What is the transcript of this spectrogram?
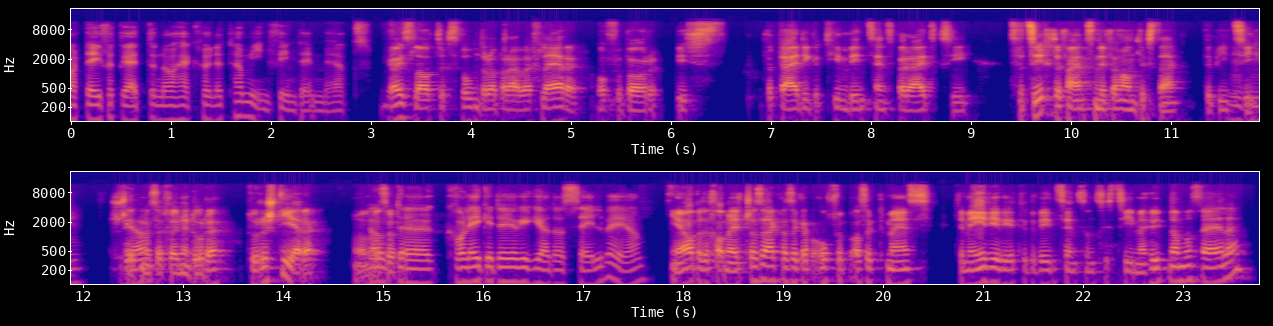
Parteivertretern noch einen Termin finden im März. Ja, es lässt sich das Wunder aber auch erklären. Offenbar ist das Verteidigerteam Vinzenz bereit gewesen, zu verzichten auf einzelne Verhandlungstage dabei zu sein. Mhm. Statt ja. man sie können durch, durchstieren. Also, und der Kollege Döring ja dasselbe, ja. Ja, aber da kann man jetzt schon sagen, also, ich glaube, offen, also gemäß den Medien wird der Vinzenz und sein Team heute noch mal fehlen.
